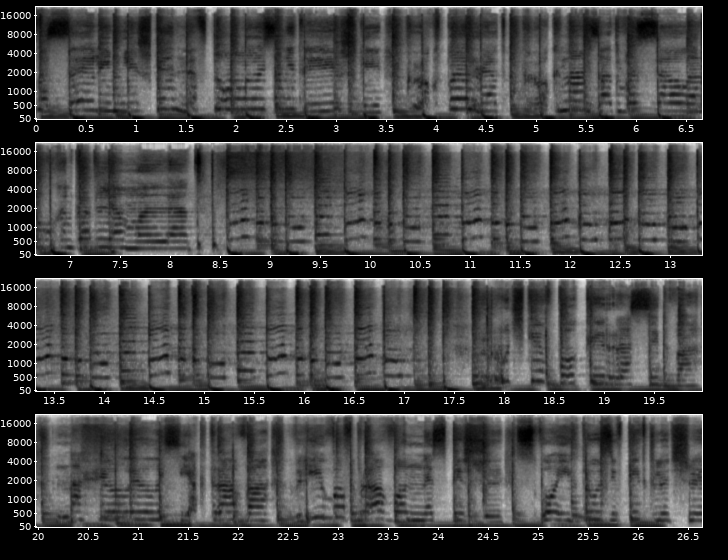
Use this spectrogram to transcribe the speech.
веселі ніжки, не втомилися ні трішки. Крок вперед, друзів підключи.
